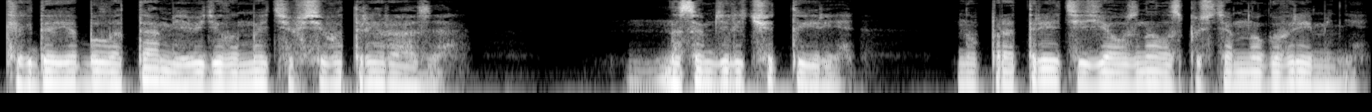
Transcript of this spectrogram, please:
Когда я была там, я видела Мэтью всего три раза. На самом деле четыре — но про третий я узнала спустя много времени.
